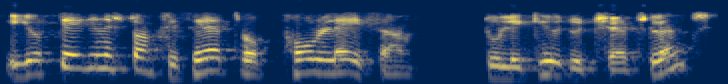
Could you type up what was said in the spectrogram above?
Η γιορτή έγινε στο αμφιθέατρο Paul Latham του Λυκείου του Churchlands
